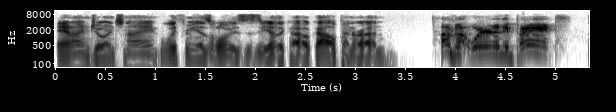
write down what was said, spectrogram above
and I'm joined tonight with me as always is the other Kyle, Kyle Penrod. I'm not wearing any pants.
